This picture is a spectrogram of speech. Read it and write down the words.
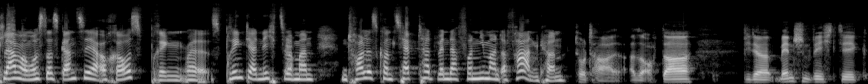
klar, man muss das Ganze ja auch rausbringen, weil es bringt ja nichts, wenn man ein tolles Konzept hat, wenn davon niemand erfahren kann. Total. Also auch da wieder menschenwichtig,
